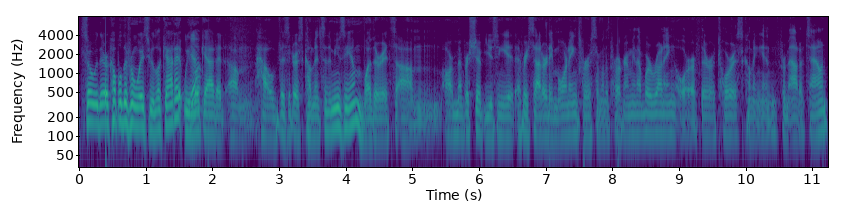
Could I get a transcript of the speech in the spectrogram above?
So there are a couple different ways we look at it. We look at it um, how visitors come into the museum, whether it's um, our membership using it every Saturday morning for some of the programming that we're running, or if there are tourists coming in from out of town.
